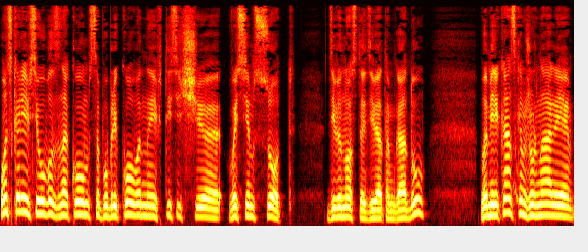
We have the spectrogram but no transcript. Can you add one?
Он, скорее всего, был знаком с опубликованной в 1899 году в американском журнале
